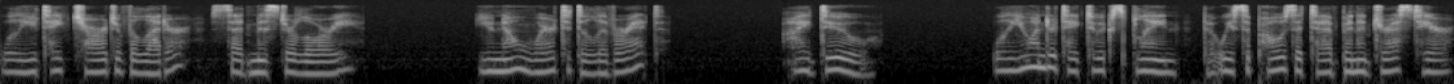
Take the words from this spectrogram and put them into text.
Will you take charge of the letter? said Mr. Lorry. You know where to deliver it? I do. Will you undertake to explain that we suppose it to have been addressed here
